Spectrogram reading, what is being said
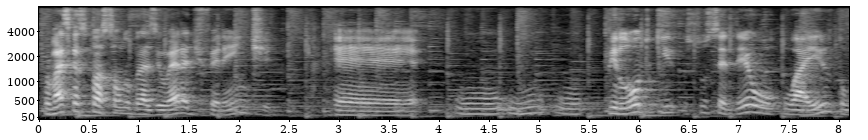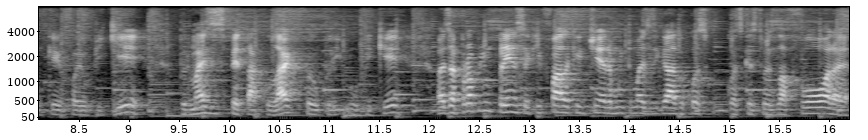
Por mais que a situação do Brasil era diferente, é, o, o, o, piloto que sucedeu o Ayrton, que foi o Piquet, por mais espetacular que foi o, o Piquet, mas a própria imprensa que fala que ele tinha, era muito mais ligado com as, com as questões lá fora,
